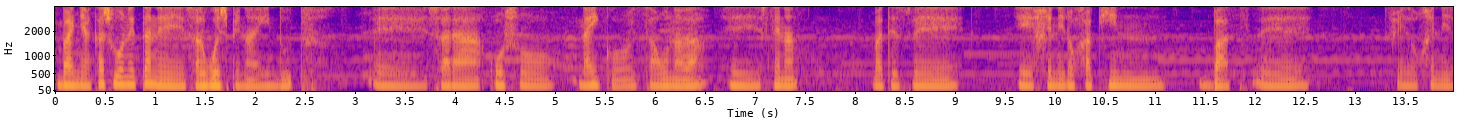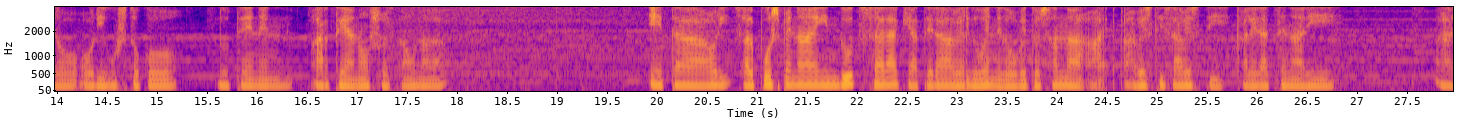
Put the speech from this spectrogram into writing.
Baina kasu honetan e, salbuespena egin dut. E, Sara oso nahiko ezaguna da e, estenan, batez be e, genero jakin bat e, edo genero hori gustoko dutenen artean oso ezaguna da. Eta hori, salpuespena egin dut Sarak atera berri duen edo hobeto esan da abestiz abesti kaleratzen ari a,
